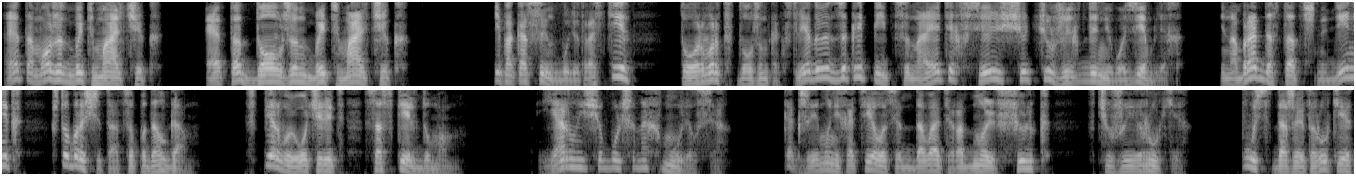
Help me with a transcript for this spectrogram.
Это может быть мальчик. Это должен быть мальчик». И пока сын будет расти, Торвард должен как следует закрепиться на этих все еще чужих для него землях и набрать достаточно денег, чтобы рассчитаться по долгам. В первую очередь со Скельдумом. Ярл еще больше нахмурился. Как же ему не хотелось отдавать родной фюльк в чужие руки. Пусть даже это руки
